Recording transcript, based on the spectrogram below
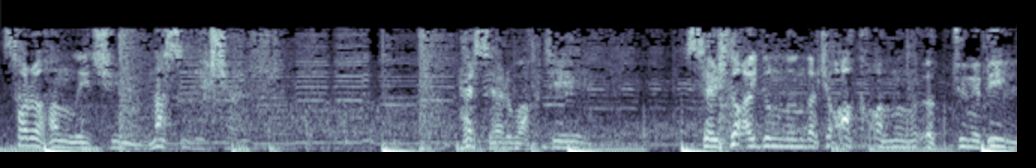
Sarıhanlı için nasıl yaşar? Her ser vakti secde aydınlığındaki ak alnını öptüğümü bil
